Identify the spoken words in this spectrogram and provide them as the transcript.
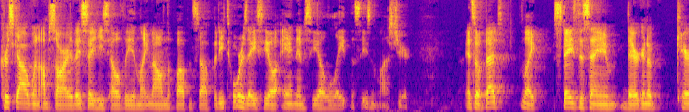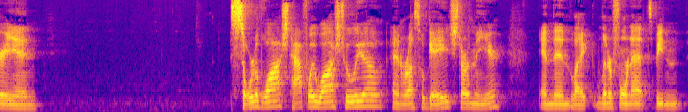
Chris Godwin, I'm sorry, they say he's healthy and like not on the pup and stuff, but he tore his ACL and MCL late in the season last year. And so if that like stays the same, they're gonna carry in sort of washed, halfway washed Julio and Russell Gage starting the year. And then like Leonard Fournette's beaten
